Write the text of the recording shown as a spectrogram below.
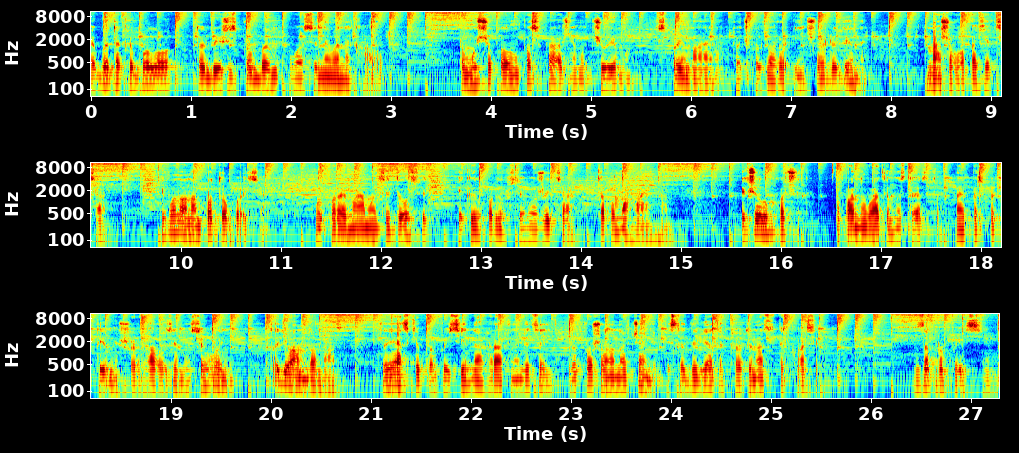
якби так і було, то більшість проблем у вас і не виникало. Тому що коли ми по-справжньому чуємо і сприймаємо точку зору іншої людини, нашого фахівця, і вона нам подобається, ми переймаємо цей досвід, який впродовж всього життя допомагає нам. Якщо ви хочете опанувати мистецтво найперспективнішої галузі на сьогодні, тоді вам до нас. Слов'янський професійний аграрний ліцей запрошує на навчання після 9 та 11 класів. За професіями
